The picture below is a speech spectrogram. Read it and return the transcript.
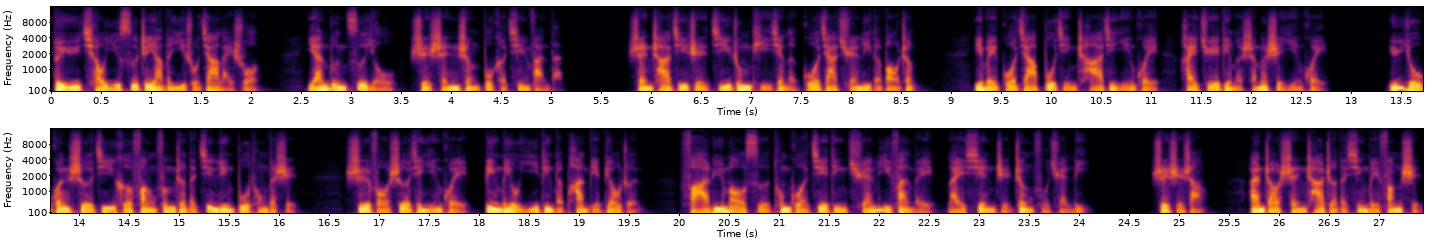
对于乔伊斯这样的艺术家来说，言论自由是神圣不可侵犯的。审查机制集中体现了国家权力的暴政。因为国家不仅查禁淫秽，还决定了什么是淫秽。与有关射击和放风筝的禁令不同的是，是否涉嫌淫秽并没有一定的判别标准。法律貌似通过界定权力范围来限制政府权力。事实上，按照审查者的行为方式，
